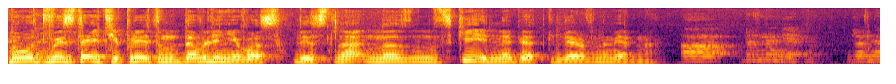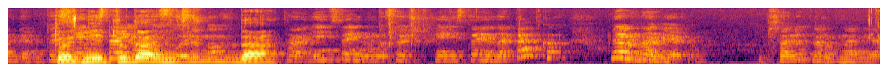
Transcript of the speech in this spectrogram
Но да, вот да. вы стоите, при этом давление у вас вес на, на носки или на пятки или равномерно? А, равномерно. Равномерно. То есть я не туда, не- мысочках. да. Да, я не стою на мысочках, я не стою на пятках, меня равномерно. Абсолютно равномерно.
